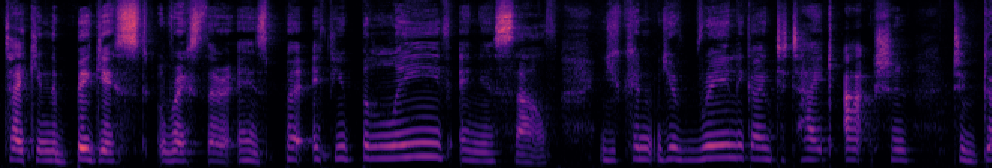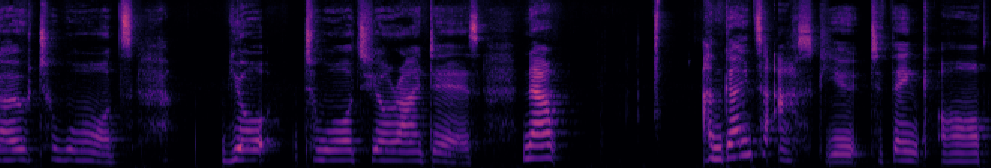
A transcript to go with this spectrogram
taking the biggest risk there is, but if you believe in yourself, you can you're really going to take action to go towards your towards your ideas. Now, I'm going to ask you to think of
